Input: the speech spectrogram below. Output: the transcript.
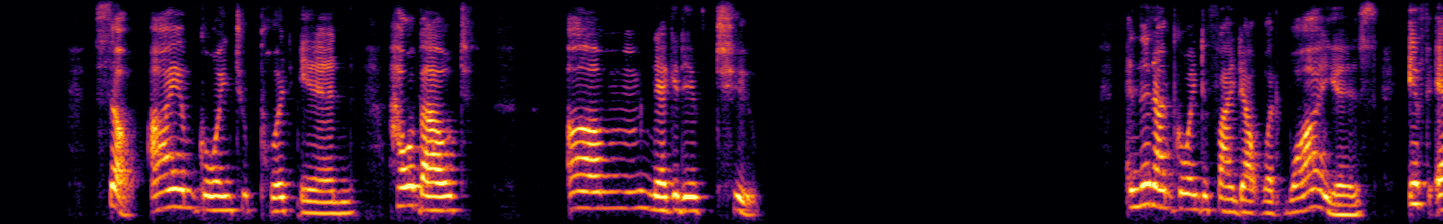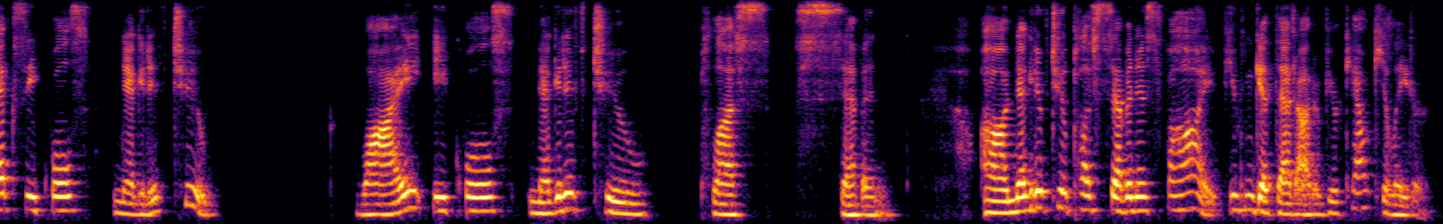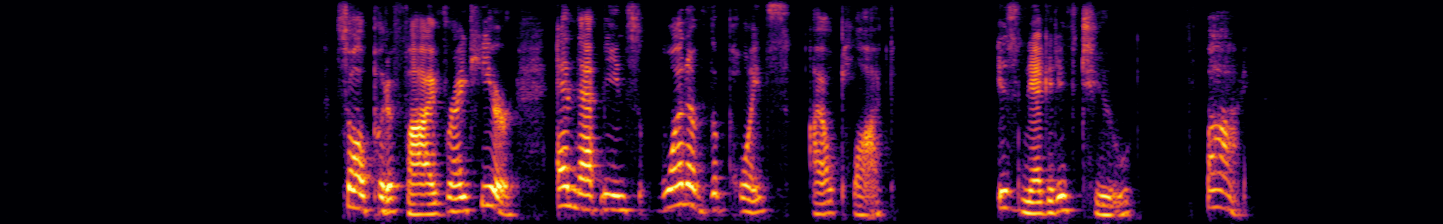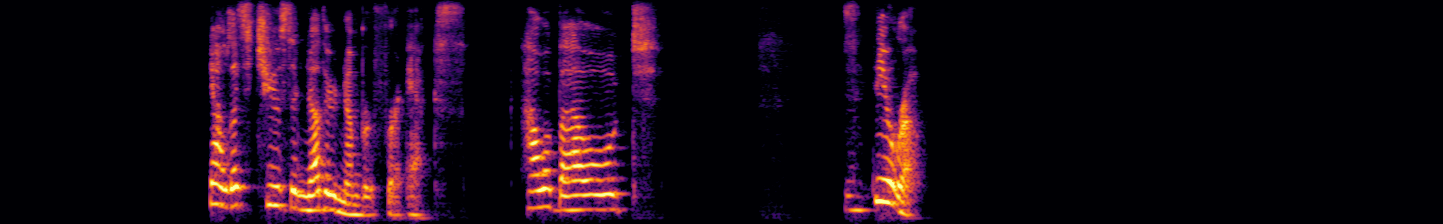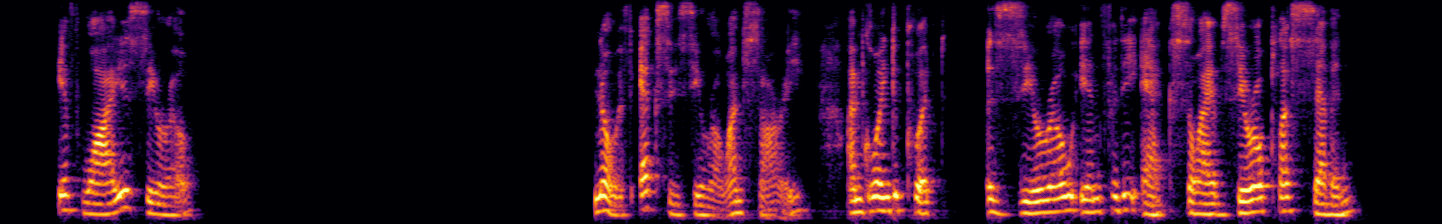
So I am going to put in, how about um, negative 2? And then I'm going to find out what y is if x equals negative 2. y equals negative 2 plus 7. Uh, negative 2 plus 7 is 5. You can get that out of your calculator. So I'll put a 5 right here, and that means one of the points I'll plot is negative 2, 5. Now let's choose another number for x. How about 0? If y is zero, no, if x is zero, I'm sorry, I'm going to put a zero in for the x, so I have zero plus seven,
